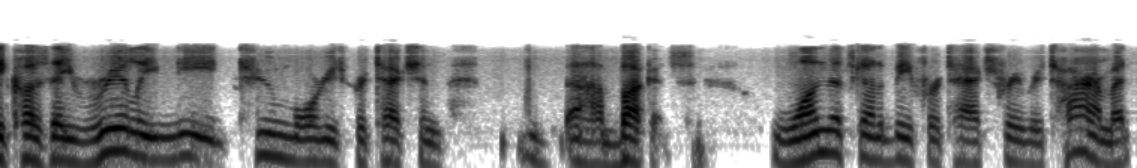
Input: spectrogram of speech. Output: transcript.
because they really need two mortgage protection uh, buckets. One that's going to be for tax free retirement,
